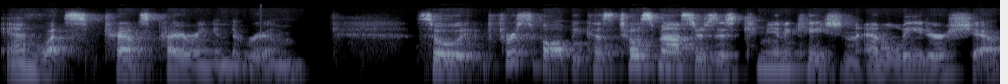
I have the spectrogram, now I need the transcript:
and what's transpiring in the room. So, first of all, because Toastmasters is communication and leadership,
